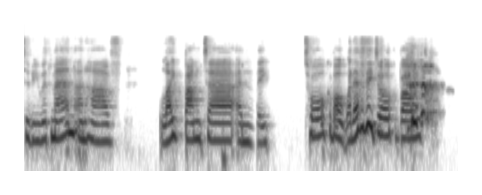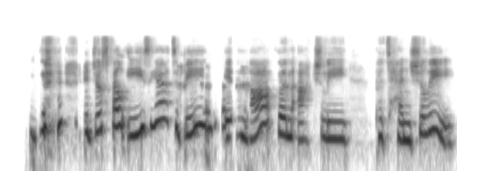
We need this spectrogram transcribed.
to be with men and have light banter and they talk about whatever they talk about. it just felt easier to be in that than actually potentially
